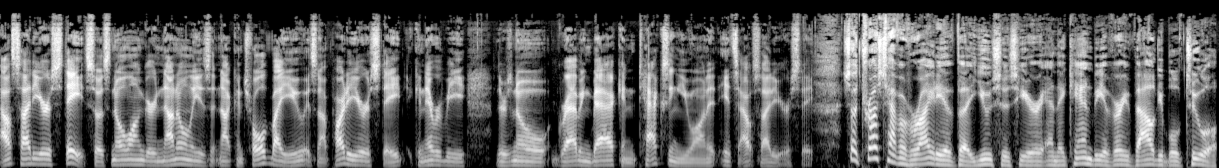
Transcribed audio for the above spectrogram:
outside of your estate. So it's no longer, not only is it not controlled by you, it's not part of your estate, it can never be, there's no grabbing back and taxing you on it, it's outside of your estate. So trusts have a variety of uh, uses here, and they can be a very valuable tool.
